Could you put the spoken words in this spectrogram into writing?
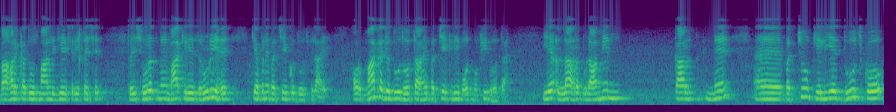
باہر کا دودھ مان لیجیے اس طریقے سے۔ تو اس صورت میں ماں کے لیے ضروری ہے کہ اپنے بچے کو دودھ پلائے۔ اور ماں کا جو دودھ ہوتا ہے بچے کے لیے بہت مفید ہوتا ہے۔ یہ اللہ رب العامین کار نے بچوں کے لیے دودھ کو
